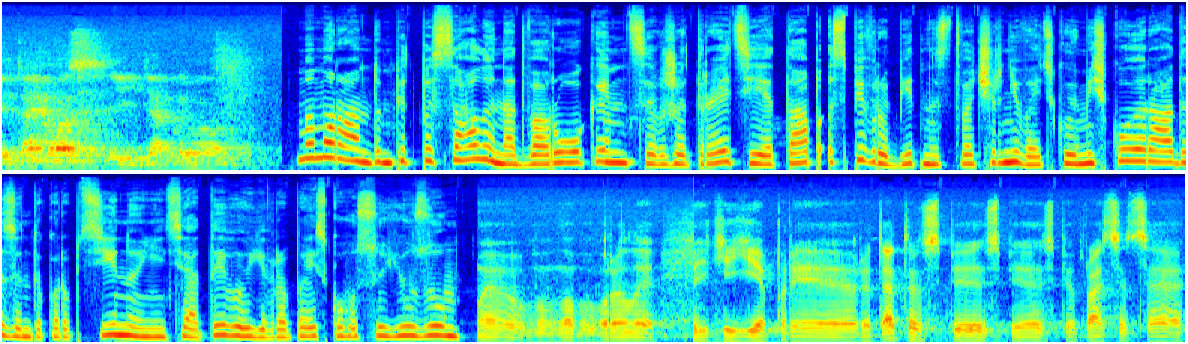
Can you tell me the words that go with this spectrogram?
Вітаю вас і дякую вам. Меморандум підписали на два роки. Це вже третій етап співробітництва Чернівецької міської ради з антикорупційною ініціативою Європейського союзу. Ми обговорили, які є пріоритети в спі- спі- співпраці. Це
